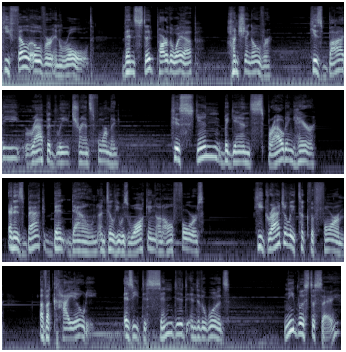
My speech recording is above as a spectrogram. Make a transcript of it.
He fell over and rolled, then stood part of the way up, hunching over, his body rapidly transforming. His skin began sprouting hair, and his back bent down until he was walking on all fours he gradually took the form of a coyote as he descended into the woods. Needless to say,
